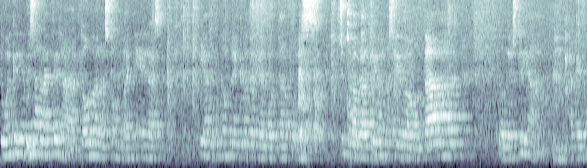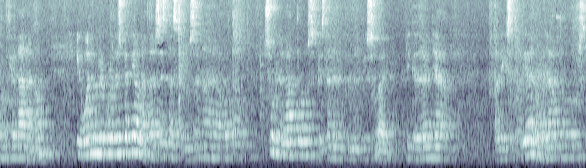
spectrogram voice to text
igual queríamos agradecer a todas las compañeras y a algún hombre que otro que aporta pues, su colaboración, nos ha ayudado a montar todo esto y a, que funcionara. ¿no? Y bueno, un recuerdo especial a todas estas que nos han aportado sus relatos que están en el primer piso y quedarán ya a la historia, los relatos,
